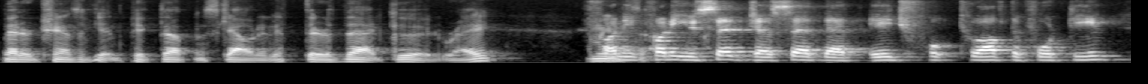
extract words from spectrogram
better chance of getting picked up and scouted if they're that good, right? I mean, funny, funny you said just said that age 12 to 14,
